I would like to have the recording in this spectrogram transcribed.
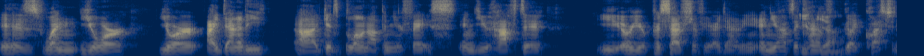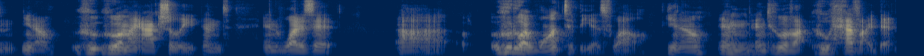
Is when your your identity uh, gets blown up in your face, and you have to, you, or your perception of your identity, and you have to kind of yeah. like question, you know, who who am I actually, and and what is it uh, who do I want to be as well, you know, and Mm. and who have I who have I been,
